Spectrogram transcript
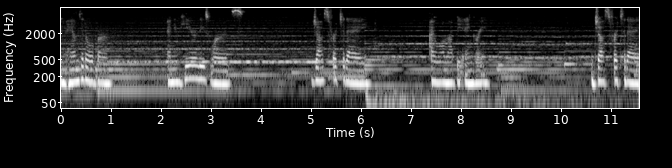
You hand it over and you hear these words just for today I will not be angry. Just for today,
